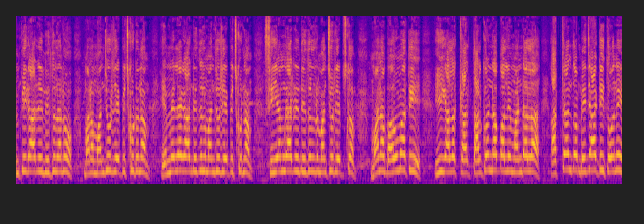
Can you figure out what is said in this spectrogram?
ఎంపీ గారి నిధులను మనం మంజూరు చేయించుకుంటున్నాం ఎమ్మెల్యే గారి నిధులు మంజూరు చేయించుకున్నాం సీఎం గారి నిధులను మంజూరు చేయించుకోం మన బహుమతి ఈ వాళ్ళ తలకొండపల్లి మండల అత్యంత మెజార్టీతోని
